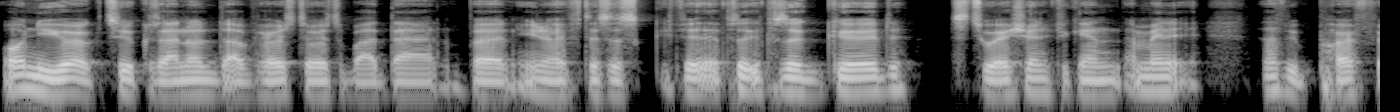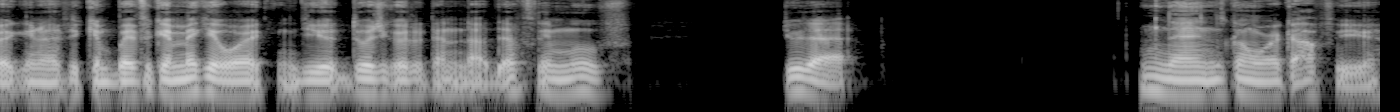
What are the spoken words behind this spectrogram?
Or New York too, because I know that I've heard stories about that. But you know, if this is if, it, if it's a good situation, if you can, I mean, that'd be perfect. You know, if you can, but if you can make it work and do do what you got to, do, then definitely move, do that, and then it's gonna work out for you.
